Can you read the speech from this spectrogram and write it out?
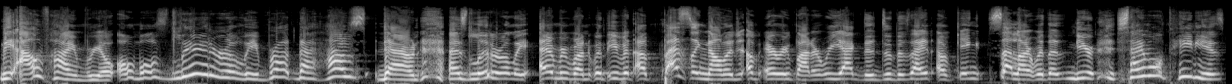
The Alfheim reel almost literally brought the house down as literally everyone with even a passing knowledge of Harry Potter reacted to the sight of King Cellar with a near simultaneous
